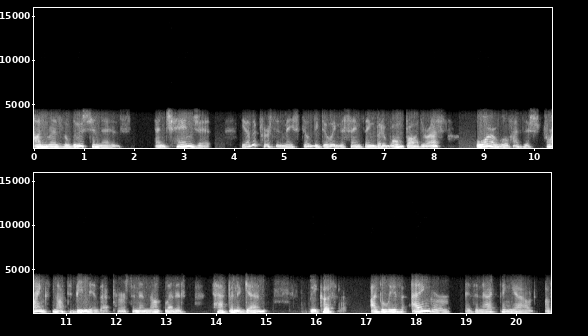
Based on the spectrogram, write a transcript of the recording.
unresolution is and change it, the other person may still be doing the same thing, but it won't bother us, or we'll have the strength not to be near that person and not let it happen again. Because I believe anger is an acting out of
